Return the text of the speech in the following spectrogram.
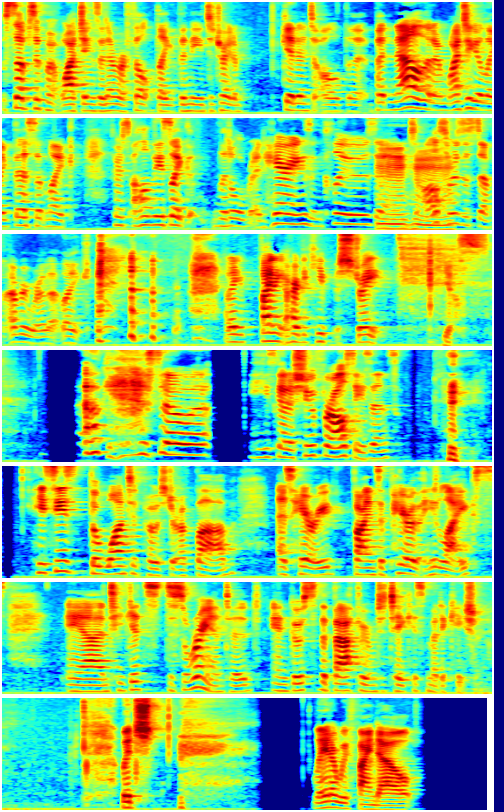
subsequent watchings I never felt like the need to try to get into all the but now that I'm watching it like this I'm like there's all these like little red herrings and clues and all sorts of stuff everywhere that like I'm finding it hard to keep straight Yes. Okay, so uh, he's got a shoe for all seasons. he sees the wanted poster of Bob as Harry finds a pair that he likes, and he gets disoriented and goes to the bathroom to take his medication. Which later we find out.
